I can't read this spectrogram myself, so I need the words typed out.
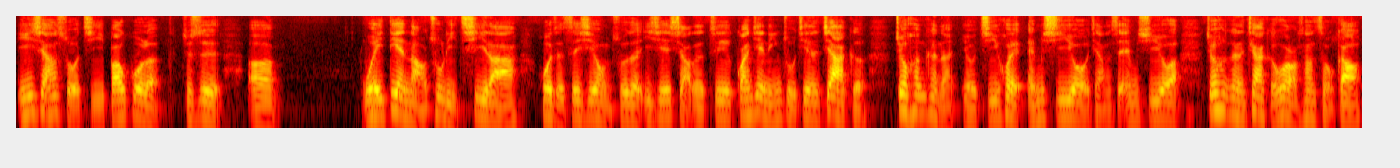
影响所及，包括了就是呃。微电脑处理器啦，或者这些我们说的一些小的这些关键零组件的价格，就很可能有机会。MCU 讲的是 MCU 啊，就很可能价格会往上走高。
